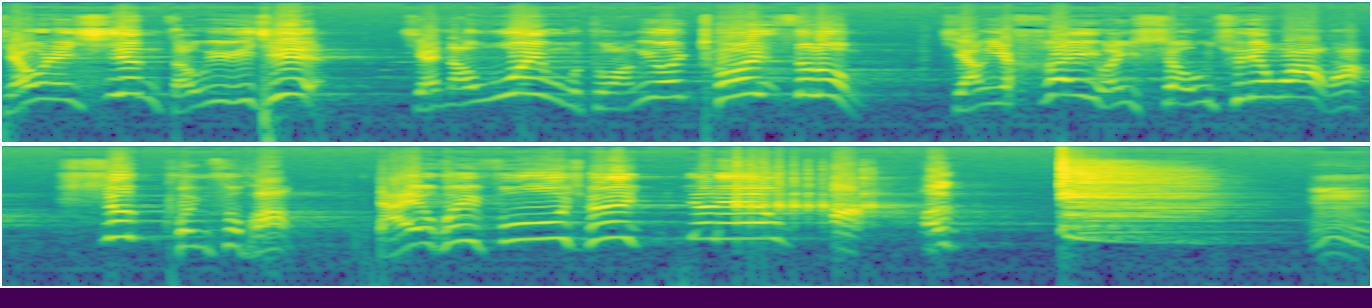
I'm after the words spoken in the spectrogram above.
小人行走于街，见那文武状元陈思龙将一含冤受屈的娃娃生捆锁旁，带回府去了。啊！嗯，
